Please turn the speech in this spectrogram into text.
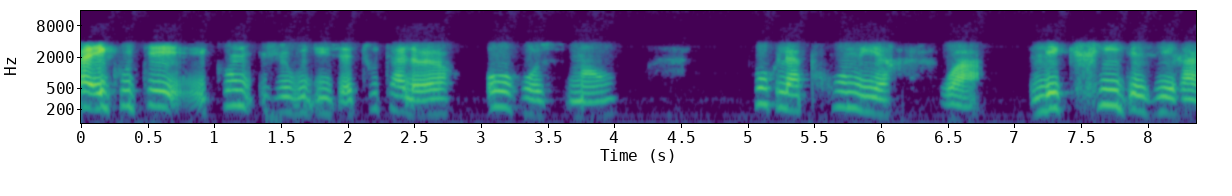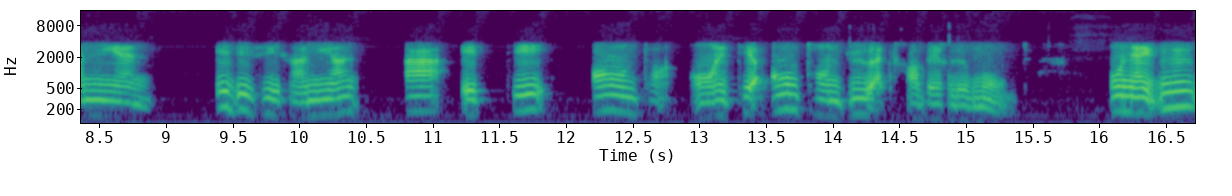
Bah, Écoutez, comme je vous disais tout à l'heure, heureusement, pour la première fois, les cris des Iraniennes et des Iraniens a été ont été entendus à travers le monde. On a eu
